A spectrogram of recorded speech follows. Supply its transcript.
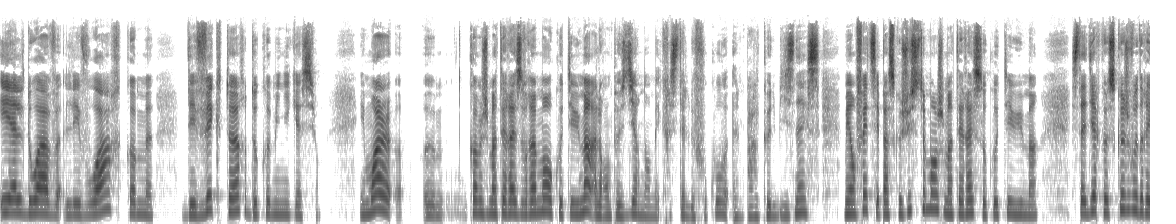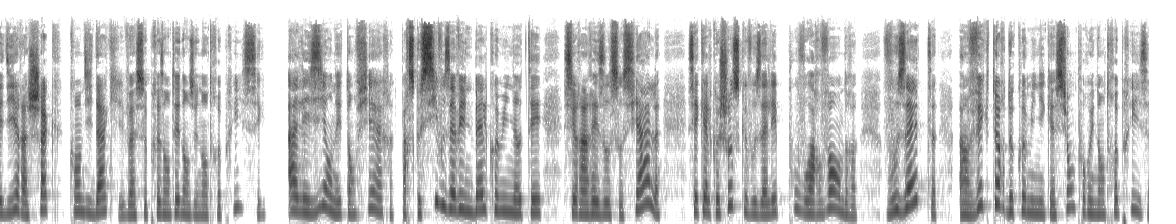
et elles doivent les voir comme des vecteurs de communication. Et moi, euh, comme je m'intéresse vraiment au côté humain, alors on peut se dire non mais Christelle de Foucault, elle ne parle que de business, mais en fait c'est parce que justement je m'intéresse au côté humain. C'est-à-dire que ce que je voudrais dire à chaque candidat qui va se présenter dans une entreprise, c'est allez-y en étant fier. Parce que si vous avez une belle communauté sur un réseau social, c'est quelque chose que vous allez pouvoir vendre. Vous êtes un vecteur de communication pour une entreprise.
